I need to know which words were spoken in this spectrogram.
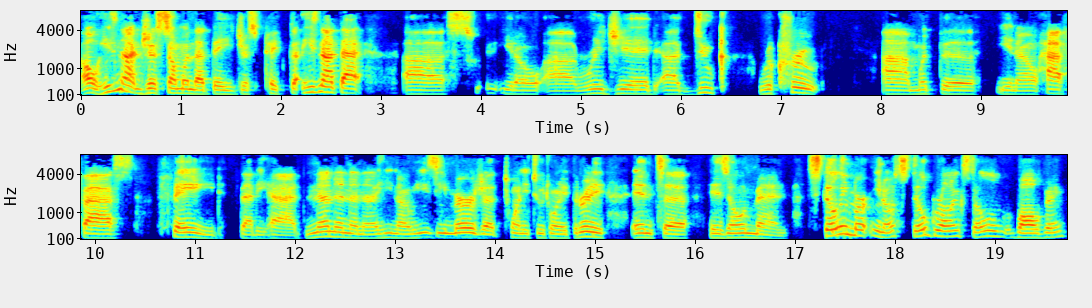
oh, he's not just someone that they just picked up. He's not that uh, you know uh, rigid uh, Duke recruit um, with the you know half-ass fade that he had. No, no, no, no. You know, he's emerged at 22, 23 into his own men. Still, emer- you know, still growing, still evolving,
